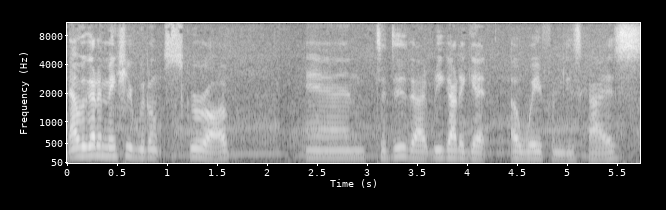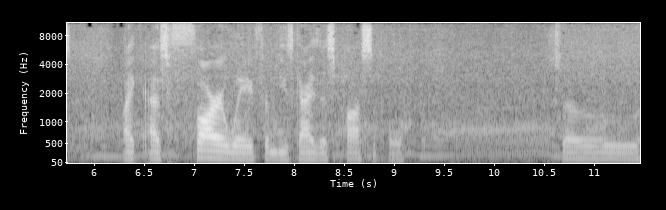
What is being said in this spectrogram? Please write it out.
Now we gotta make sure we don't screw up. And to do that, we gotta get away from these guys. Like, as far away from these guys as possible. So...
